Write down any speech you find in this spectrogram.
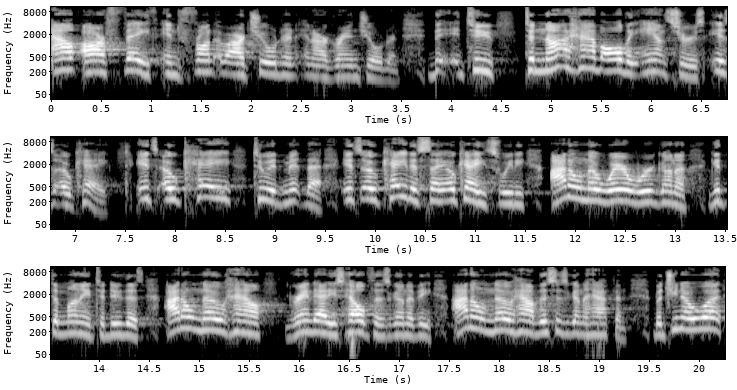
out our faith in front of our children and our grandchildren. To, to not have all the answers is okay. It's okay to admit that. It's okay to say, okay, sweetie, I don't know where we're gonna get the money to do this. I don't know how granddaddy's health is gonna be. I don't know how this is gonna happen. But you know what?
